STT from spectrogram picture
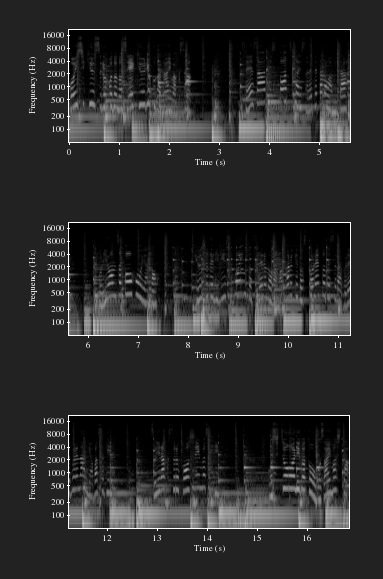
小石給するほどの請求力がない枠さ正サービスト扱いされてたのは見た。オリオン座投法やと。急所でリリースポイントずれるのがわかるけどストレートですらブレブレなんやばすぎ。墜落するフォーシーム好きご視聴ありがとうございました。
